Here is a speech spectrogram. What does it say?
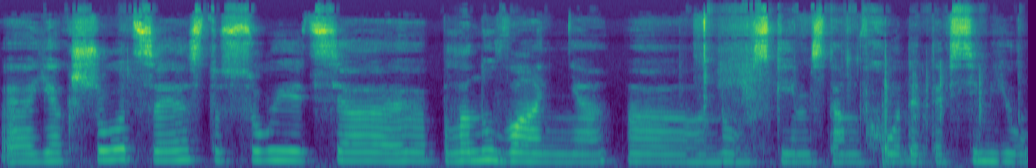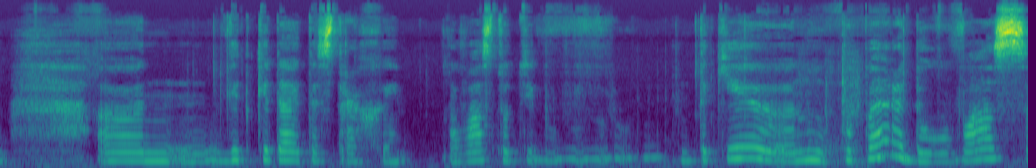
Е, Якщо це стосується е, планування, е, ну, з кимсь там входити в сім'ю, відкидайте страхи. У вас тут такі, ну, попереду у вас.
